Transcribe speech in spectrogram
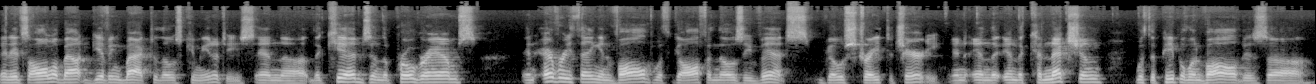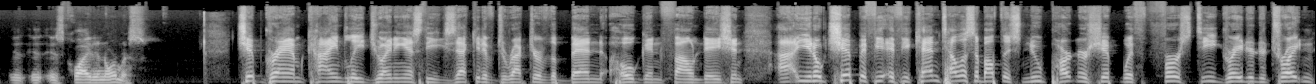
and it's all about giving back to those communities and uh, the kids and the programs and everything involved with golf and those events goes straight to charity and and the and the connection with the people involved is uh, is quite enormous. Chip Graham kindly joining us, the executive director of the Ben Hogan Foundation. Uh, you know, Chip, if you if you can tell us about this new partnership with First Tee Greater Detroit and,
